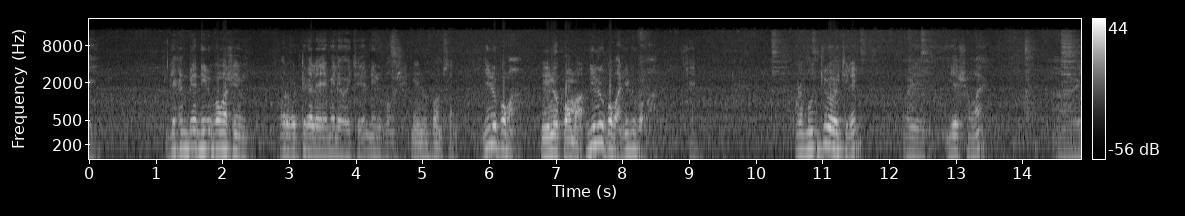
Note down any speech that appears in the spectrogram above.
এই। যেখান থেকে নিরুপমা সেন পরবর্তীকালে এমএলএ হয়েছিলেন নিরুপমা সেন। নিরুপম সেন। নিরুপমা। নিরুপমা। নিরুপমা নিরুপমা। ওরা মন্ত্রীও হয়েছিলেন ওই ইয়ের সময় ওই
